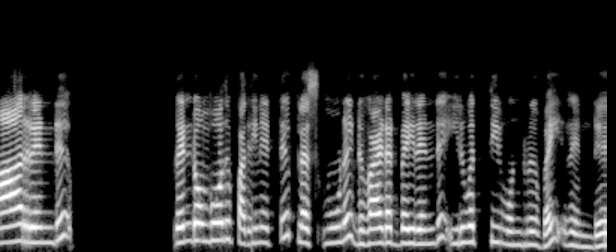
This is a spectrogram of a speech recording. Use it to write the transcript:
ஆறு ரெண்டு ரெண்டு ஒன்பது பதினெட்டு பிளஸ் மூணு டிவைடட் பை ரெண்டு இருபத்தி ஒன்று பை ரெண்டு.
